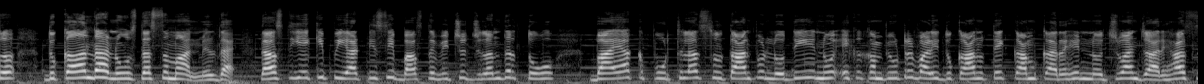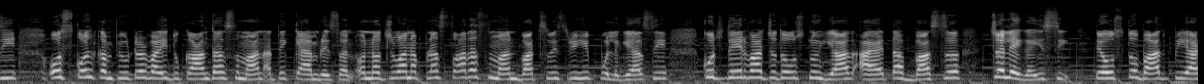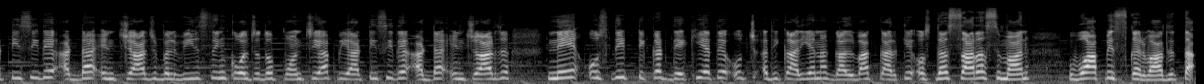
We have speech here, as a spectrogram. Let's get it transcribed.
ਦੁਕਾਨਦਾਰ ਨੂੰ ਉਸ ਦਾ ਸਮਾਨ ਮਿਲਦਾ ਹੈ। ਦੱਸਦੀ ਹੈ ਕਿ ਪੀਆਰਟੀਸੀ ਬੱਸ ਦੇ ਵਿੱਚ ਜਲੰਧਰ ਤੋਂ ਬਾਇਆ ਕਪੂਰਥਲਾ, ਸੁਲਤਾਨਪੁਰ ਲੋਧੀ ਨੂੰ ਇੱਕ ਕੰਪਿਊਟਰ ਵਾਲੀ ਦੁਕਾਨ ਉੱਤੇ ਕੰਮ ਕਰ ਰਹੇ ਨੌਜਵਾਨ ਜਾ ਰਿਹਾ ਸੀ। ਉਸ ਕੋਲ ਕੰਪਿਊਟਰ ਵਾਲੀ ਦੁਕਾਨ ਦਾ ਸਮਾਨ ਅਤੇ ਕੈਮਰੇ ਸਨ। ਉਹ ਨੌਜਵਾਨ ਆਪਣਾ ਸਾਰਾ ਸਮਾਨ ਬੱਸ ਵਿੱਚ ਹੀ ਭੁੱਲ ਗਿਆ ਸੀ। ਕੁਝ ਦੇਰ ਬਾਅਦ ਜਦੋਂ ਉਸ ਨੂੰ ਯਾਦ ਆਇਆ ਤਾਂ ਬੱਸ ਚਲੇ ਗਈ ਸੀ ਤੇ ਉਸ ਤੋਂ ਬਾਅਦ ਪੀਆਰਟੀਸੀ ਦੇ ਅੱਡਾ ਇੰਚਾਰਜ ਬਲਵੀਰ ਸਿੰਘ ਕੋਲ ਜਦੋਂ ਪਹੁੰਚਿਆ, ਪੀਆਰਟੀਸੀ ਦੇ ਅੱਡਾ ਇੰਚਾਰਜ ਨੇ ਉਸ ਦੀ ਟਿਕਟ ਦੇਖੀ ਅਤੇ ਉੱਚ ਅਧਿਕਾਰੀਆਂ ਨਾਲ ਗੱਲਬਾਤ ਕਰਕੇ ਉਸ ਦਾ ਸਾਰਾ ਸਮਾਨ ਵਾਪਿਸ ਕਰਵਾ ਦਿੱਤਾ।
